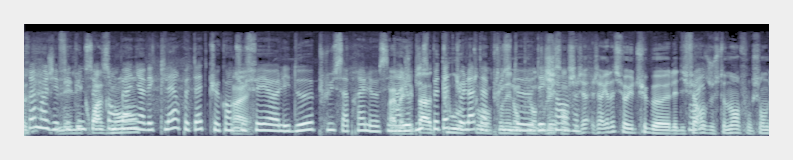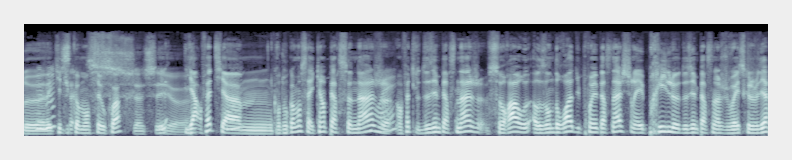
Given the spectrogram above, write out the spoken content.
Après, moi, j'ai fait qu'une seule campagne avec Claire. Peut-être que quand Ouais. tu fais euh, les deux, plus après le Ouais, scénario bis, peut-être que là, tu as plus d'échanges. J'ai regardé sur YouTube euh, les différences Ouais. justement en fonction de Mhm. avec qui tu Ça- commençais ou quoi. c'est assez, euh, Il y a, en fait, il y a, hum, quand on commence avec un personnage, Ouais. en fait, le deuxième personnage sera aux, aux endroits du premier personnage si on avait pris le deuxième personnage. Vous voyez ce que je veux dire?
